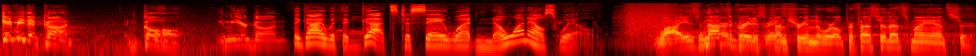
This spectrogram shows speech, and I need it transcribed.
Give me the gun and go home. Give me your gun. The guy with the guts to say what no one else will. Why is America not the greatest, the greatest country in the world, Professor? That's my answer.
